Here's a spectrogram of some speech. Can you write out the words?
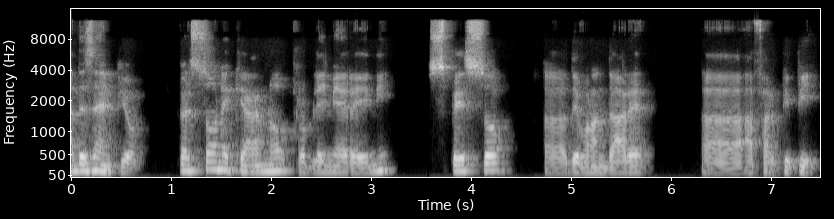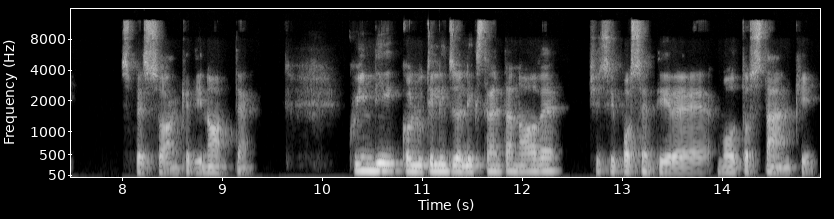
Ad esempio, persone che hanno problemi ai reni spesso uh, devono andare uh, a far pipì, spesso anche di notte. Quindi con l'utilizzo dell'X39 ci si può sentire molto stanchi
